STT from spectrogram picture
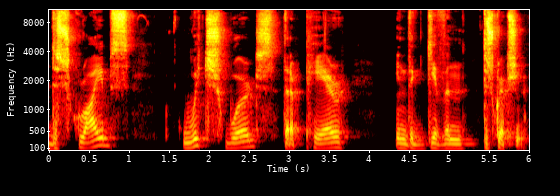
describes which words that appear in the given description.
